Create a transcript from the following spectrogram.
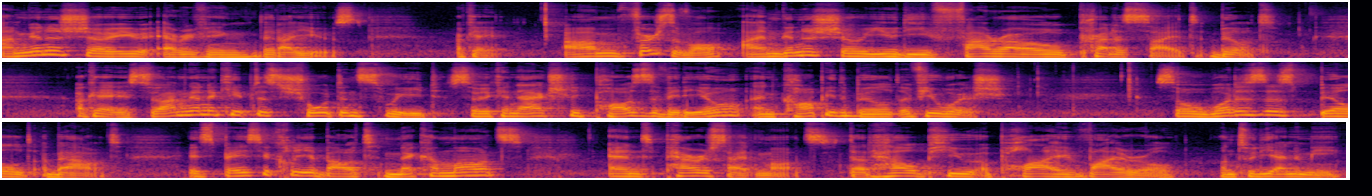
I'm gonna show you everything that I used. Okay, um, first of all, I'm gonna show you the Pharaoh Predasite build. Okay, so I'm gonna keep this short and sweet, so you can actually pause the video and copy the build if you wish. So what is this build about? It's basically about mecha mods and parasite mods that help you apply viral onto the enemy.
